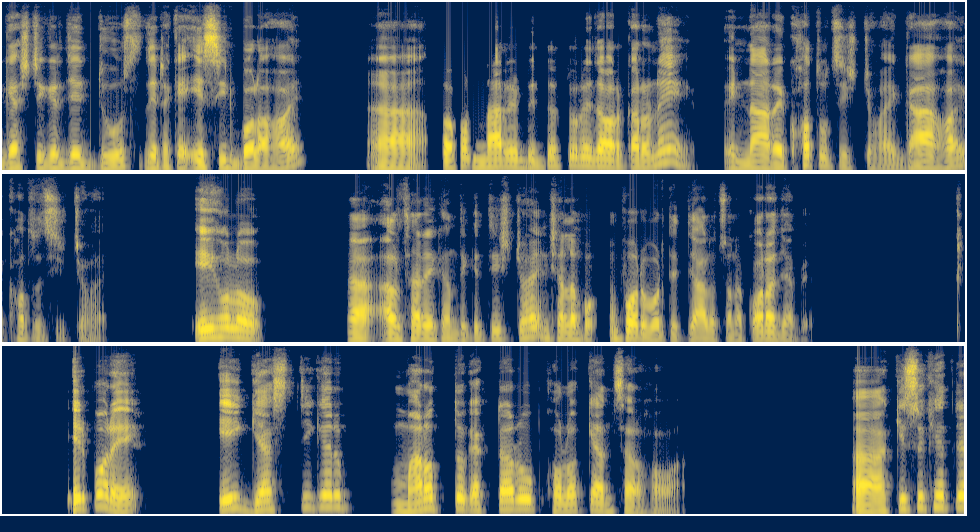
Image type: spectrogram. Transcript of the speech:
গ্যাস্ট্রিকের যে জুস যেটাকে এসিড বলা হয়। তখন নাড়ের ভিতর চলে যাওয়ার কারণে ওই নাড়ে ক্ষত সৃষ্টি হয়, ঘা হয়, ক্ষত সৃষ্টি হয়। এই হলো আলসার এখান থেকে সৃষ্টি হয়। ইনশাআল্লাহ প পরবর্তীতে আলোচনা করা যাবে। এরপরে এই গ্যাস্ট্রিকের মারাত্মক একটা রূপ হলো ক্যান্সার হওয়া। কিছু ক্ষেত্রে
